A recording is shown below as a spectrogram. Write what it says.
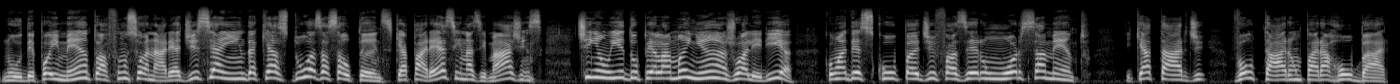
No depoimento, a funcionária disse ainda que as duas assaltantes que aparecem nas imagens tinham ido pela manhã à joalheria com a desculpa de fazer um orçamento e que à tarde voltaram para roubar.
